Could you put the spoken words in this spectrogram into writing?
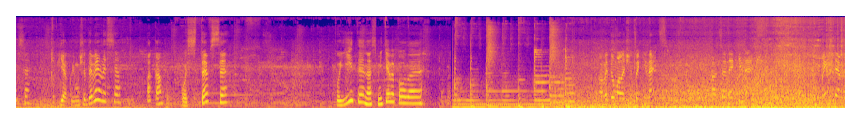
І все. Дякуємо, що дивилися. Пока. Ось те все. Поїде на сміттєве поле. А ви думали, що це кінець? А це не кінець. Ми йдемо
